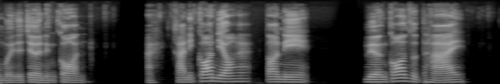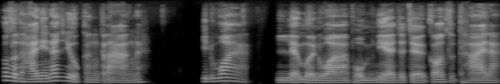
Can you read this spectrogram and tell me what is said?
เหมือนจะเจอ1ก้อน อะ ขาดอีกก้อนเดียวครับตอนนี้ เหลือก้อนสุดท้าย ก้อนสุดท้ายนี้น่าจะอยู่กลางๆนะ คิดว่าแล้วเหมือนว่าผมเนี่ยจะเจอก้อนสุดท้ายล้ว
